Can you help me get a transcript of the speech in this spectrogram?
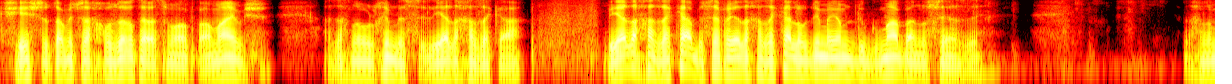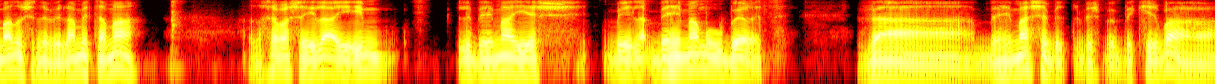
שכשיש אותה מצווה חוזרת על עצמו פעמיים, אז אנחנו הולכים ליד החזקה. ביד החזקה, בספר יד החזקה, לומדים היום דוגמה בנושא הזה. אנחנו למדנו שנבלה מטמא, אז עכשיו השאלה היא אם לבהמה יש, בהמה מעוברת, והבהמה שבקרבה,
